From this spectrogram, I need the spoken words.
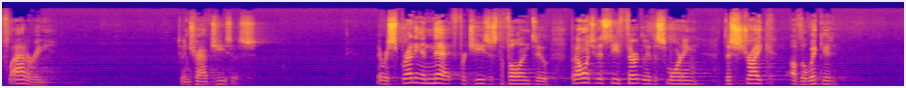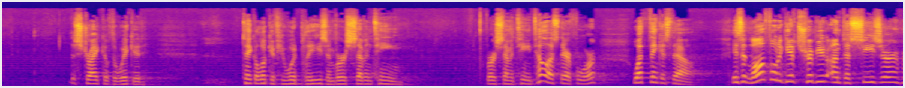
flattery to entrap Jesus. They were spreading a net for Jesus to fall into. But I want you to see, thirdly, this morning, the strike of the wicked. The strike of the wicked. Take a look, if you would, please, in verse 17. Verse 17 Tell us, therefore, what thinkest thou? Is it lawful to give tribute unto Caesar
